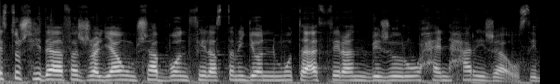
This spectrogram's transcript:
استشهد فجر اليوم شاب فلسطيني متاثرا بجروح حرجة أصيب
